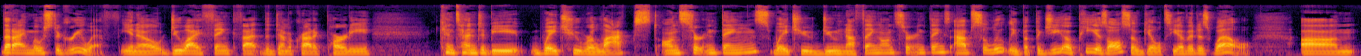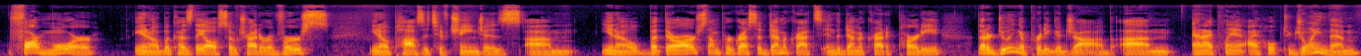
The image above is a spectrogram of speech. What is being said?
that I most agree with. You know, do I think that the Democratic Party can tend to be way too relaxed on certain things, way too do nothing on certain things? Absolutely. But the GOP is also guilty of it as well um, far more, you know, because they also try to reverse, you know, positive changes. Um, you know, but there are some progressive Democrats in the Democratic Party that are doing a pretty good job. Um, and I plan, I hope to join them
